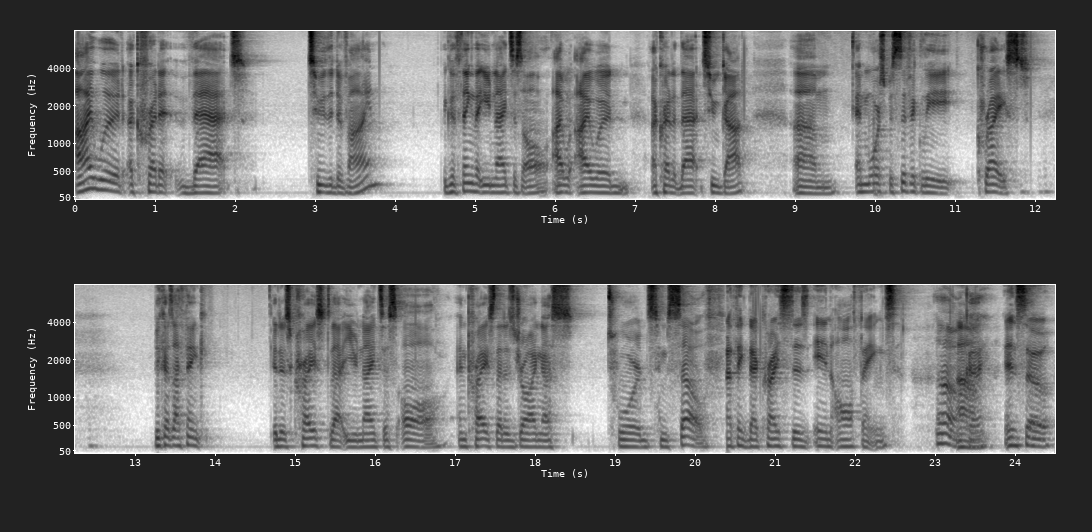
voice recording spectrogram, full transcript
I would accredit that to the divine, like the thing that unites us all. I, w- I would accredit that to God, um, and more specifically, Christ, because I think it is Christ that unites us all, and Christ that is drawing us towards Himself. I think that Christ is in all things. Oh, okay. Um, and so,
